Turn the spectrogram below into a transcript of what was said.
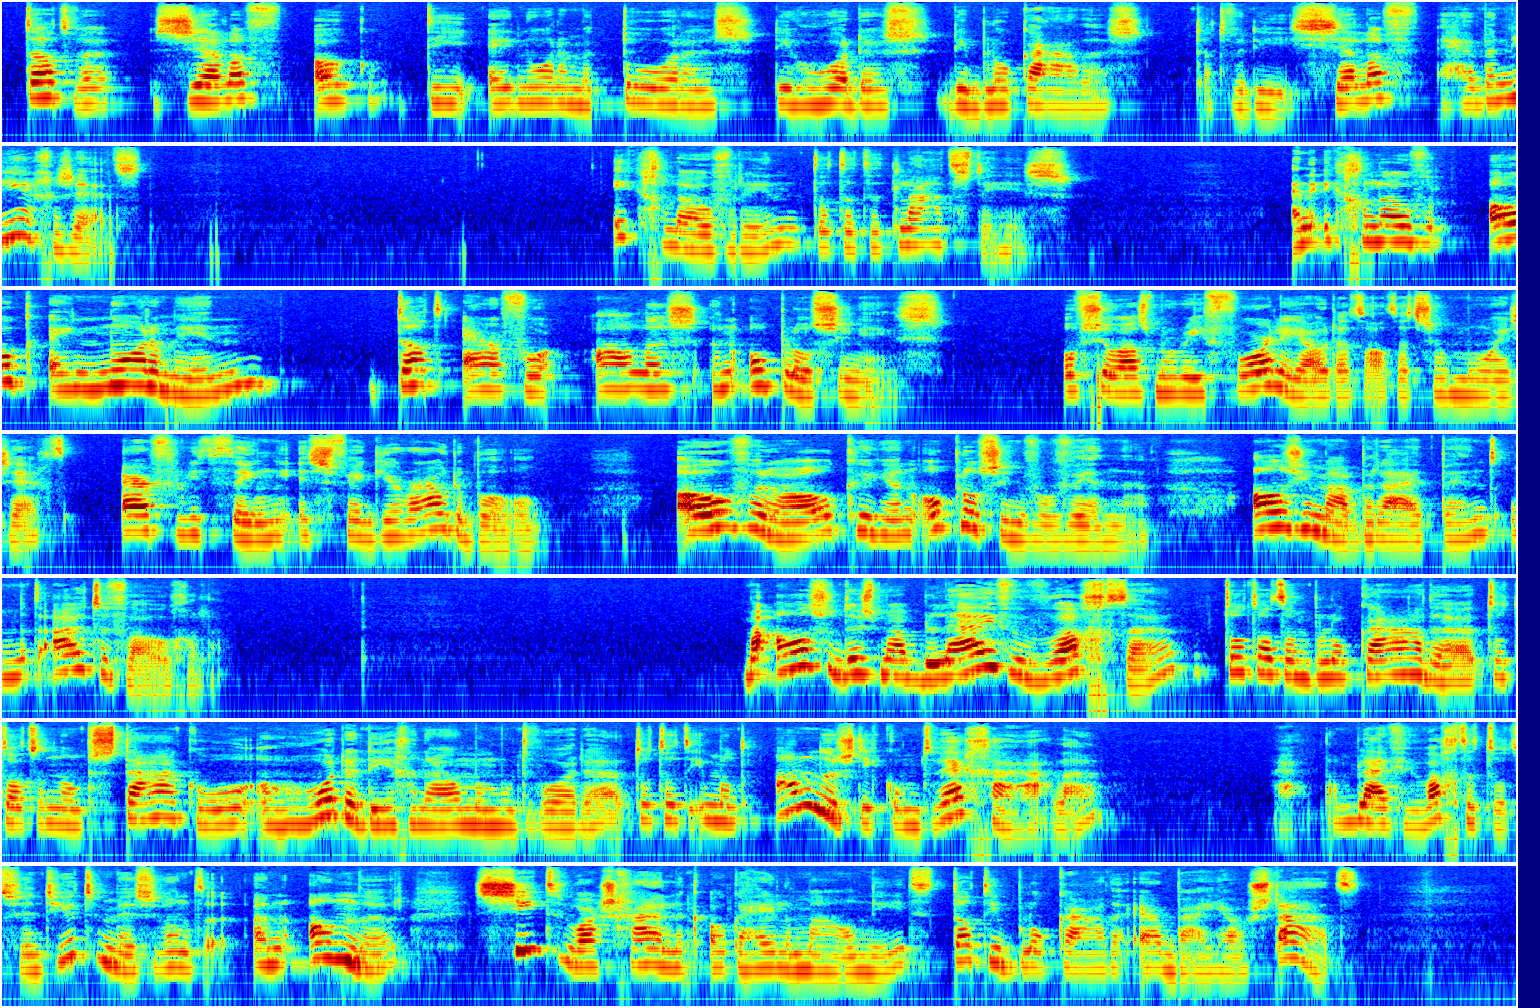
dat we zelf ook die enorme torens, die hordes, die blokkades, dat we die zelf hebben neergezet? Ik geloof erin dat het het laatste is. En ik geloof er ook enorm in dat er voor alles een oplossing is. Of zoals Marie Forleo dat altijd zo mooi zegt: everything is figure-outable. Overal kun je een oplossing voor vinden, als je maar bereid bent om het uit te vogelen. Maar als we dus maar blijven wachten totdat een blokkade, totdat een obstakel, een horde die genomen moet worden, totdat iemand anders die komt weghalen, dan blijf je wachten tot Sint-Jutemus. Want een ander ziet waarschijnlijk ook helemaal niet dat die blokkade er bij jou staat.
